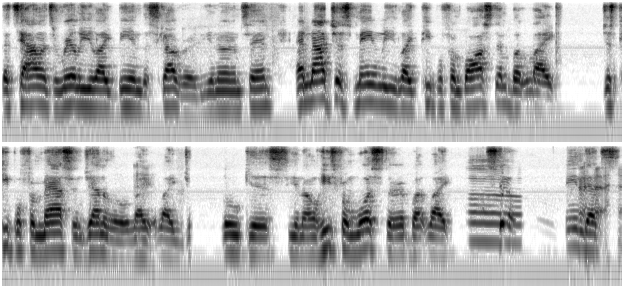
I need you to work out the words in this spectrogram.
the talent's really like being discovered. You know what I'm saying? And not just mainly like people from Boston, but like just people from Mass in general. Like like Lucas. You know, he's from Worcester, but like still, I mean that's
